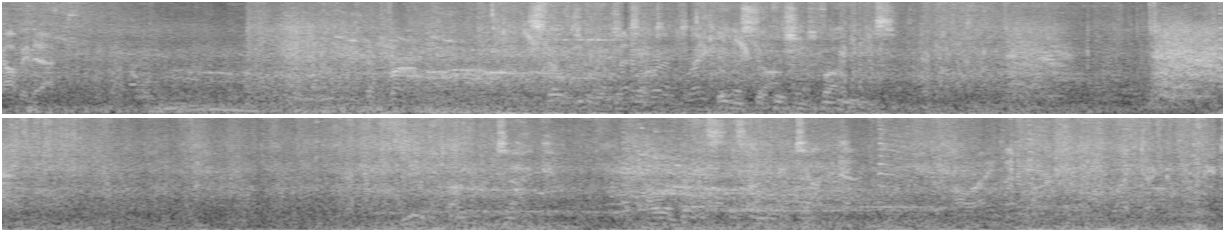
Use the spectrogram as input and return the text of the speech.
Copy that. Stealth unit Venom craft ready for detected. Insufficient funds. Unit under attack. Our base is under attack. All right. Venom craft. Flight check complete.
